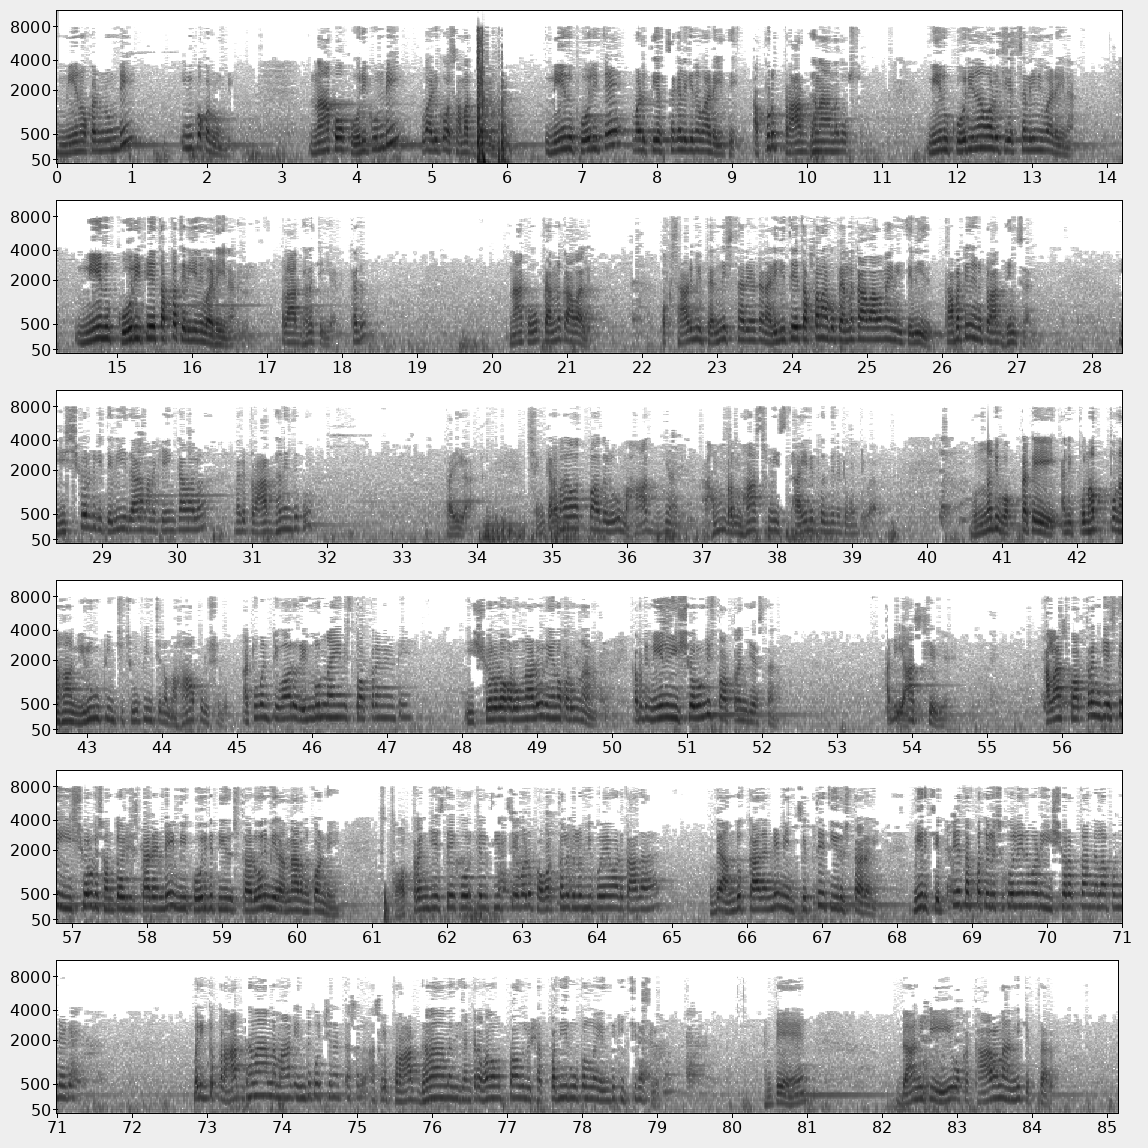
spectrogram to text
నేనొకడి నుండి ఇంకొకడు ఉండి. నాకో కోరిక ఉండి వాడికో సమర్థత ఉంది నేను కోరితే వాడు తీర్చగలిగిన వాడైతే అప్పుడు ప్రార్థన అన్నది వస్తుంది. నేను కోరినా వాడు తీర్చలేని వాడైనా నేను కోరితే తప్ప తెలియని వాడైనా ప్రార్థన చెయ్యాలి కదా? నాకు పెన్ను కావాలి. ఒకసారి మీ పెన్ను ఇస్తారేమిటని అడిగితే తప్ప నాకు పెన్ను కావాలని ఆయనకి తెలియదు. కాబట్టి నేను ప్రార్థించాలి. ఈశ్వరుడికి తెలియదా మనకేం కావాలో? మరి ప్రార్థన ఎందుకు? పైగా. శంకర భగవత్పాదులు మహాజ్ఞాని అహం బ్రహ్మాస్మి స్థాయిని పొందినటువంటి వారు. ఉన్నది ఒక్కటే అని పునఃపునః నిరూపించి చూపించిన మహాపురుషులు అటువంటి వారు రెండున్నాయని స్తోత్రం ఏమిటి? ఈశ్వరుడు ఒకడున్నాడు నేను ఒకడు ఉన్నాను కాబట్టి నేను ఈశ్వరుణ్ణి స్తోత్రం చేస్తాను. అది ఆశ్చర్యం. అలా స్తోత్రం చేస్తే ఈశ్వరుడు సంతోషిస్తాడండి మీ కోరిక తీరుస్తాడు అని మీరు అన్నారనుకోండి స్తోత్రం చేస్తే కోరికలు తీర్చేవాడు పొగడ్తలకు లొంగిపోయేవాడు కాదా? అబ్బే అందుకు కాదండి మేము చెప్తే తీరుస్తాడని. మీరు చెప్తే తప్ప తెలుసుకోలేని వాడు ఈశ్వరత్వాన్ని ఎలా పొందాడు? మరి ఇంకా ప్రార్థన అన్న మాట ఎందుకు వచ్చినట్టు అసలు? అసలు ప్రార్థన అన్నది శంకర భగవత్పాదులు షట్పదీ రూపంలో ఎందుకు ఇచ్చినట్లు? అంటే దానికి ఒక కారణాన్ని చెప్తారు.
